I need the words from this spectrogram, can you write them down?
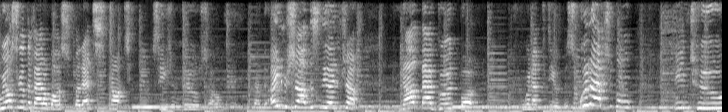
we also got the battle bus, but that's not season two, so. The item shop, this is the item shop. Not that good, but we're gonna have to deal with this. So we're gonna actually go into,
